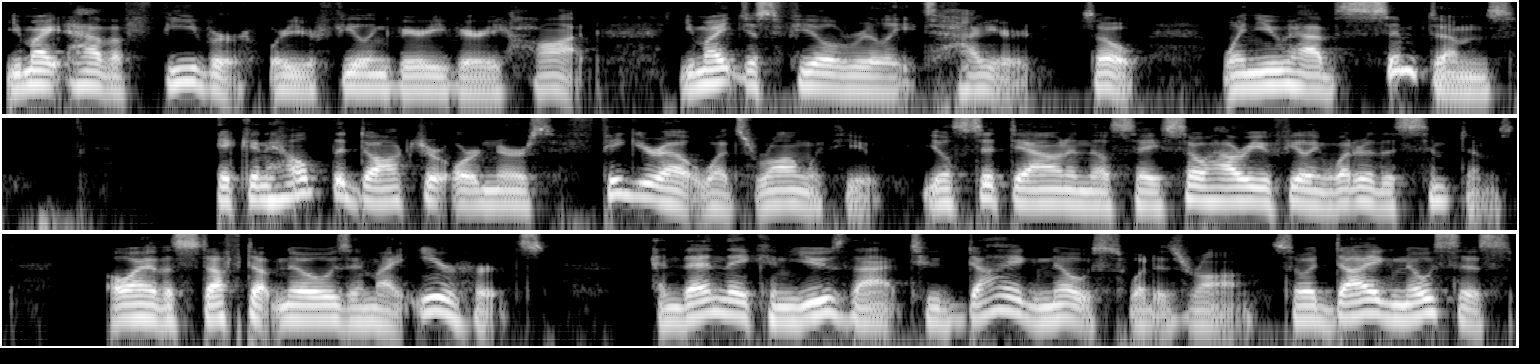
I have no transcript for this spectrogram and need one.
You might have a fever where you're feeling very, very hot. You might just feel really tired. So, when you have symptoms, it can help the doctor or nurse figure out what's wrong with you. You'll sit down and they'll say, So, how are you feeling? What are the symptoms? Oh, I have a stuffed up nose and my ear hurts. And then they can use that to diagnose what is wrong. So, a diagnosis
